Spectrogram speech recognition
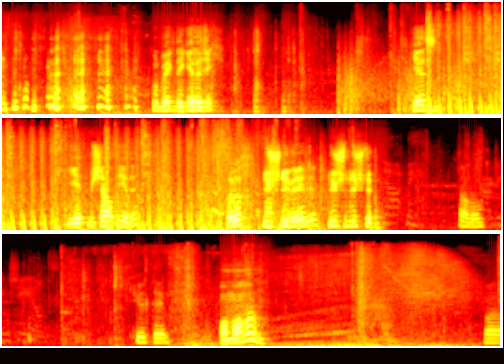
Dur bekle gelecek. Gelsin. 76 yedi. Kırık. Düştü biri. Düştü düştü. Tamam. Kiliteyim. Bomba var mı? Var.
